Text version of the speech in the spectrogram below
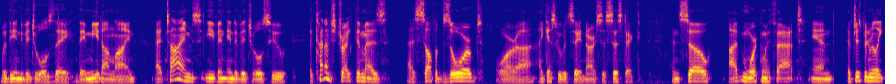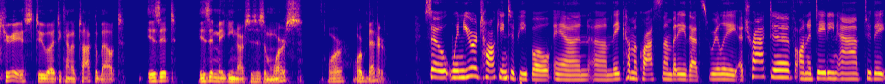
with the individuals they, they meet online. At times, even individuals who kind of strike them as, as self-absorbed or, uh, I guess we would say narcissistic. And so I've been working with that and have just been really curious to, uh, to kind of talk about, is it, is it making narcissism worse or, or better? So when you're talking to people and um, they come across somebody that's really attractive on a dating app, do they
